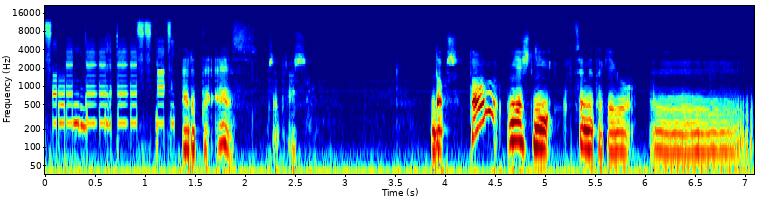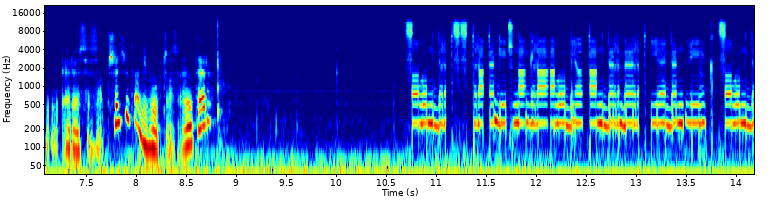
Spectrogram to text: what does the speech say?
SONDRTS stacja RTS, przepraszam. Dobrze, to jeśli chcemy takiego yy, RSS-a przeczytać, wówczas Enter. Sound strategiczna gra audio Thunderbird 1 link. Sound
